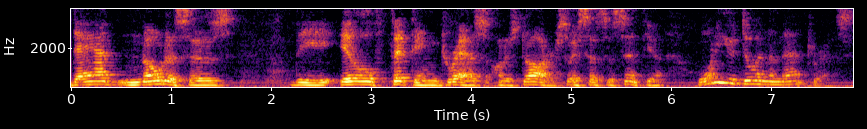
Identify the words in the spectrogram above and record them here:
dad notices the ill fitting dress on his daughter. So he says to Cynthia, What are you doing in that dress?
